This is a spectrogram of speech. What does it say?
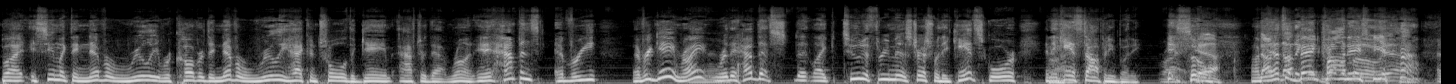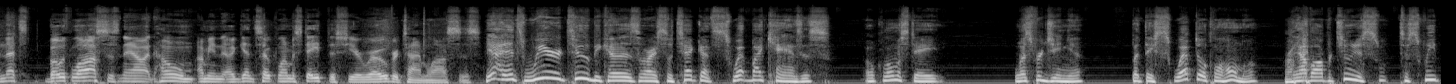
but it seemed like they never really recovered. They never really had control of the game after that run, and it happens every every game, right? Where they have that that like two to three minute stretch where they can't score and they can't stop anybody. So Yeah. I mean Not- that's not a a bad good combo, combination. yeah. yeah. And that's both losses now at home. I mean, against Oklahoma State this year were overtime losses. Yeah, and it's weird too because all right, so Tech got swept by Kansas, Oklahoma State, West Virginia, but they swept Oklahoma. They have opportunity to, sw- to sweep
